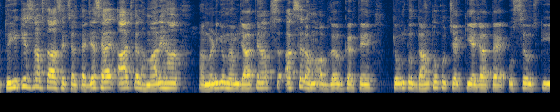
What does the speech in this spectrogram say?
तो ये किस रफ्तार से चलता है? जैसे आजकल हमारे यहाँ मंडियों में हम जाते हैं अक्सर हम ऑब्ज़र्व करते हैं कि उनको दांतों को चेक किया जाता है, उससे उसकी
